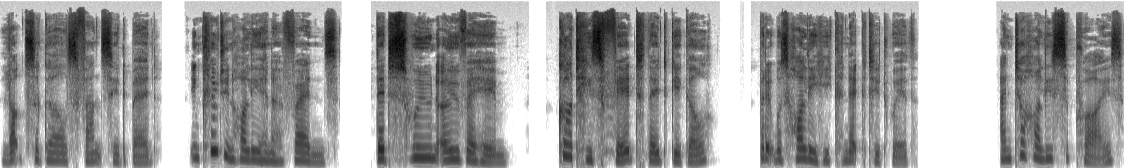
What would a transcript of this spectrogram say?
Lots of girls fancied Ben, including Holly and her friends. They'd swoon over him. God, he's fit, they'd giggle. But it was Holly he connected with. And to Holly's surprise,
